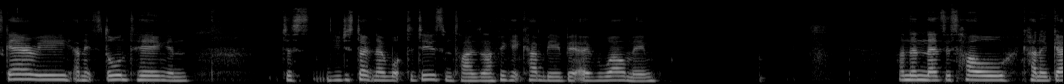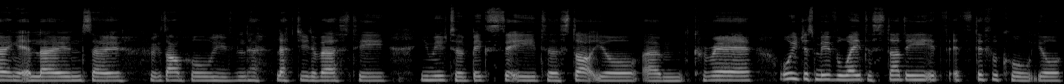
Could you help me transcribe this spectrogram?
scary and it's daunting and just you just don't know what to do sometimes and I think it can be a bit overwhelming and then there's this whole kind of going it alone. So, for example, you've le- left university, you move to a big city to start your um, career, or you just move away to study. It's it's difficult. You're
